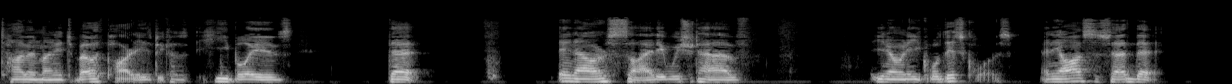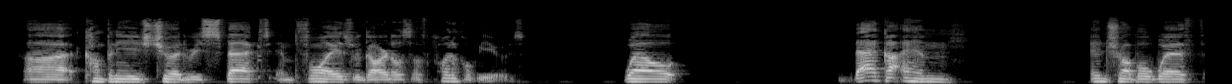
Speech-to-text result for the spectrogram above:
time and money to both parties because he believes that in our society we should have, you know, an equal discourse. And he also said that uh, companies should respect employees regardless of political views. Well, that got him in trouble with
